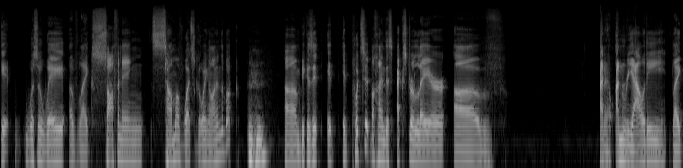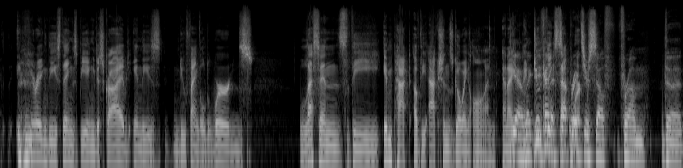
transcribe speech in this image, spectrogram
it was a way of like softening some of what's going on in the book. Mm-hmm. Um, because it it it puts it behind this extra layer of I don't know unreality, like Mhm. hearing these things being described in these newfangled words lessens the impact of the actions going on. And I, yeah, I like do it kind of separates yourself from the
